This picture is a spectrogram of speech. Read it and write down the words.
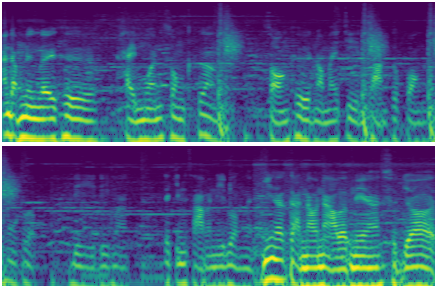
อันดับหนึ่งเลยคือไข่ม้วนทรงเครื่องสองคือหน่อไม้จีนสามคือฟองเต้าหู้คือแบบดีดีมาก จะกินสามอันนี้รวมกันยิ่งอากาศหนาวๆแบบนี้นะสุดยอด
